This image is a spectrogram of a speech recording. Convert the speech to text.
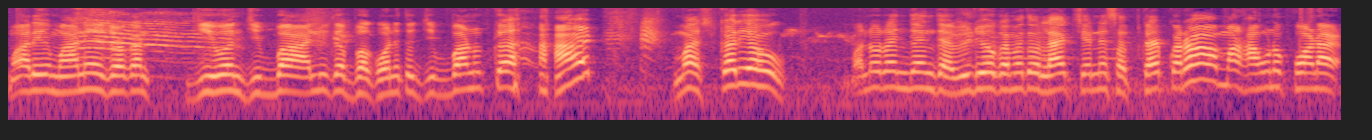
મારી માને જોગન જીવન જીબ્બા આલ્યું છે ભગવાને તો જીબ્બાનું જ કા હાટ મસ્ત કરી હું. મનોરંજન છે વીડિયો ગમે તો લાઈક શેર ને સબસ્ક્રાઈબ કરો. મારા હાઉનો ફોન આવે.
